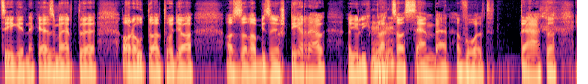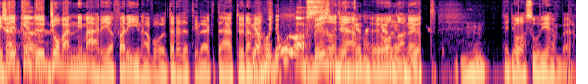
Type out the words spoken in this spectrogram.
cégének ez, mert arra utalt, hogy a, azzal a bizonyos térrel, a Jülich uh szemben volt. Tehát, a, és Hát egyébként a- ő Giovanni Maria Farina volt eredetileg, tehát ő nem Ja, egy... hogy olasz Bizonyám, ő onnan jelennek. jött. Egy olasz úriember.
